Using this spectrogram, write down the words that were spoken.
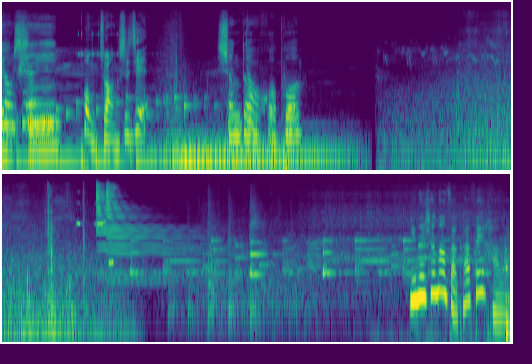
用声音碰撞世界，生动活泼。您的生动早咖啡好了，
